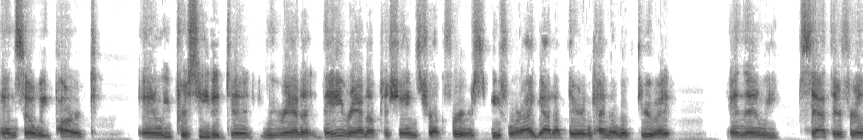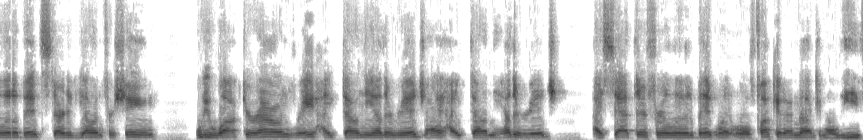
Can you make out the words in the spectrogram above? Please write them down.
and so we parked. and we proceeded to we ran they ran up to Shane's truck first before I got up there and kind of looked through it, and then we sat there for a little bit, started yelling for Shane. We walked around. Ray hiked down the other ridge. I hiked down the other ridge. I sat there for a little bit went, well, fuck it. I'm not going to leave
